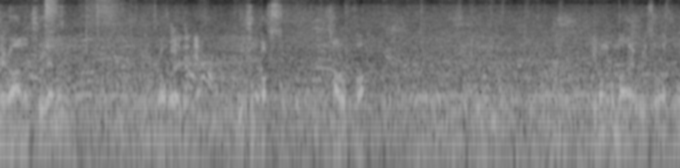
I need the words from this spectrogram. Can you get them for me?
제가 아는 툴레는 뭐라고 해야 되냐. 루프박스, 가로파. 이런 것만 알고 있어가지고.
